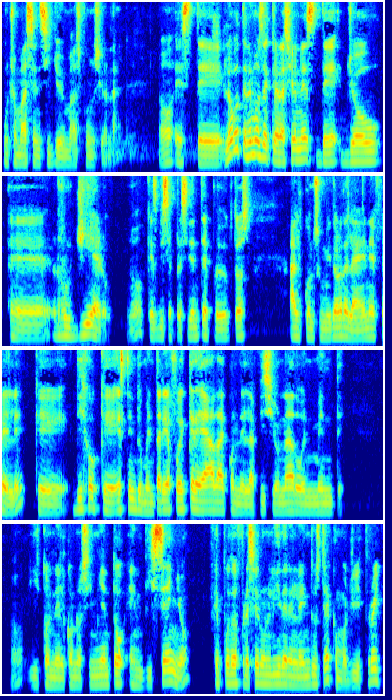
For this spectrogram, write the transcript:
mucho más sencillo y más funcional, ¿no? Este, luego tenemos declaraciones de Joe eh, Ruggiero, ¿no? Que es vicepresidente de productos al consumidor de la NFL, que dijo que esta indumentaria fue creada con el aficionado en mente y con el conocimiento en diseño que puede ofrecer un líder en la industria como G3.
